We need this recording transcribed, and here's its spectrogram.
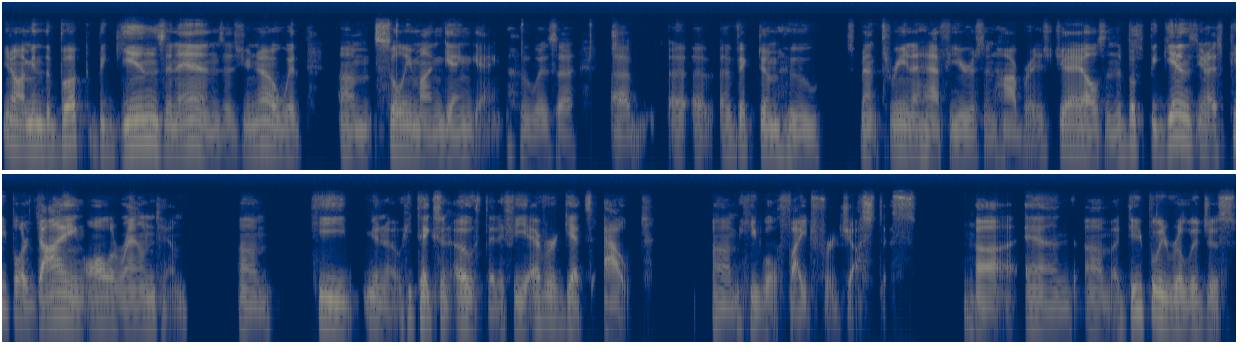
you know i mean the book begins and ends as you know with um Souleymane Guengueng who was a a, a, a victim who spent three and a half years in Habré's jails. And the book begins you know as people are dying all around him um, he, you know, he takes an oath that if he ever gets out, um, he will fight for justice. Mm-hmm. Uh, and um, a deeply religious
